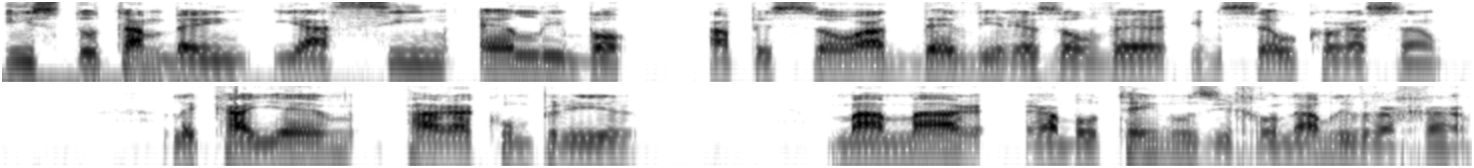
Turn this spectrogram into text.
isto também, e assim é libo, a pessoa deve resolver em seu coração. Lekayem para cumprir Mamar Rabotenu Zichronam Livracha,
